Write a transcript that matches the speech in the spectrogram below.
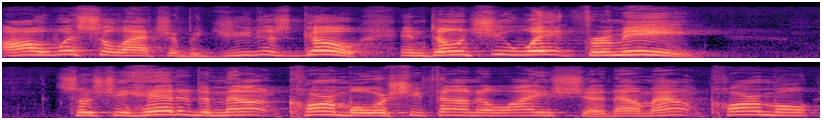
I'll whistle at you, but you just go and don't you wait for me. So she headed to Mount Carmel where she found Elisha. Now, Mount Carmel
